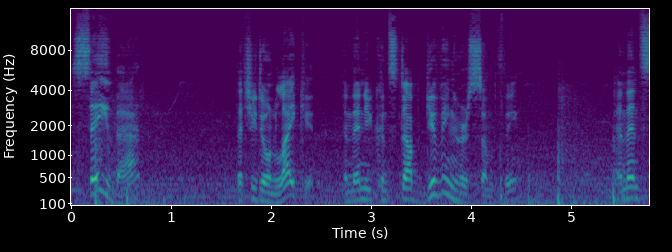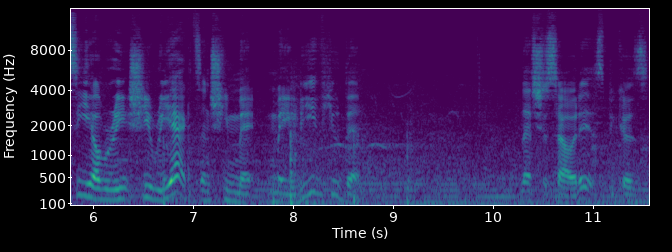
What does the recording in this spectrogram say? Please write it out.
say that that you don't like it, and then you can stop giving her something, and then see how re she reacts, and she may may leave you then. That's just how it is because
